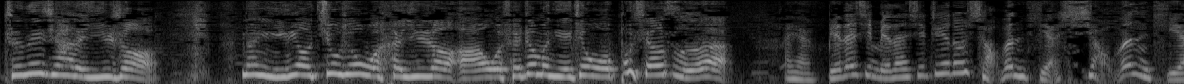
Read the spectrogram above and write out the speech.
真的假的，医生？那你一定要救救我啊，医生啊！我才这么年轻，我不想死。哎呀，别担心，别担心，这些都是小问题，小问题。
